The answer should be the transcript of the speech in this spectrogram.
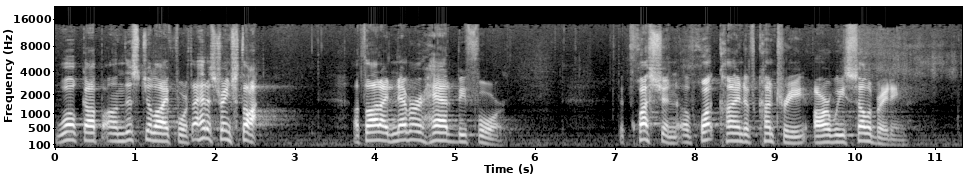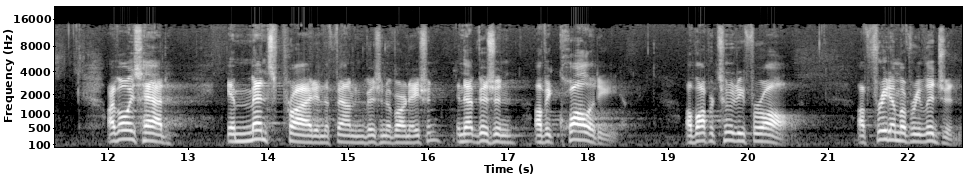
woke up on this July 4th, I had a strange thought, a thought I'd never had before. The question of what kind of country are we celebrating? I've always had immense pride in the founding vision of our nation, in that vision of equality, of opportunity for all, of freedom of religion,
